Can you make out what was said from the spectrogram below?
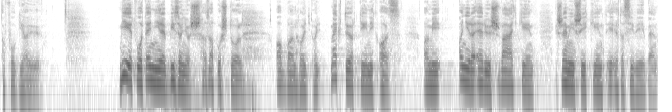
a fogja ő. Miért volt ennyire bizonyos az apostol abban, hogy, hogy megtörténik az, ami annyira erős vágyként és reménységként élt a szívében?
